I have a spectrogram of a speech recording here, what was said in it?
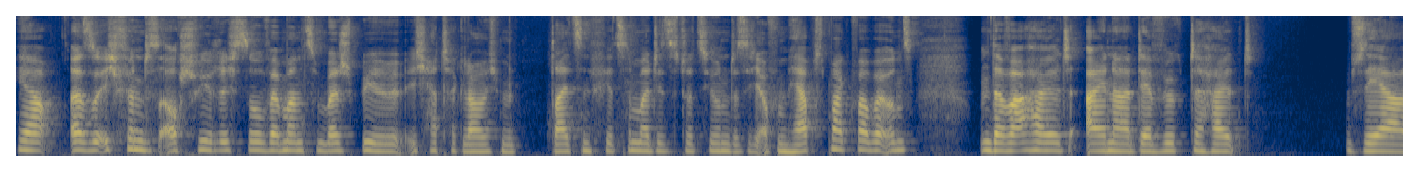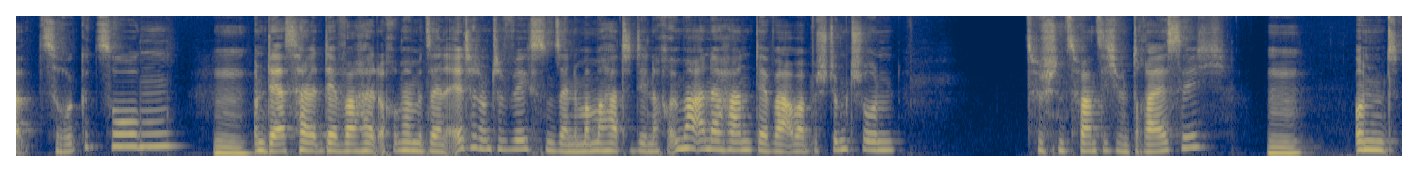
Ja, also ich finde es auch schwierig so, wenn man zum Beispiel, ich hatte, glaube ich, mit 13, 14 mal die Situation, dass ich auf dem Herbstmarkt war bei uns und da war halt einer, der wirkte halt sehr zurückgezogen Hm. und der ist halt, der war halt auch immer mit seinen Eltern unterwegs und seine Mama hatte den auch immer an der Hand, der war aber bestimmt schon zwischen 20 und 30 Hm. und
